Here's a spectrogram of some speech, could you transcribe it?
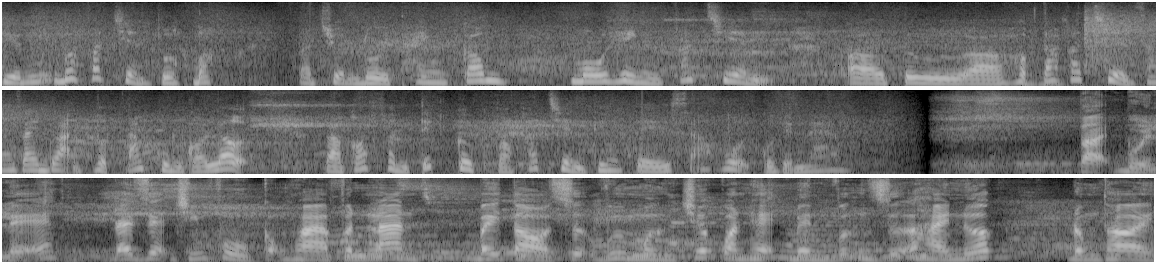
kiến những bước phát triển vượt bậc và chuyển đổi thành công mô hình phát triển ờ, từ ờ, hợp tác phát triển sang giai đoạn hợp tác cùng có lợi và góp phần tích cực vào phát triển kinh tế xã hội của Việt Nam. Tại buổi lễ, đại diện chính phủ Cộng hòa Phần Lan bày tỏ sự vui mừng trước quan hệ bền vững giữa hai nước, đồng thời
